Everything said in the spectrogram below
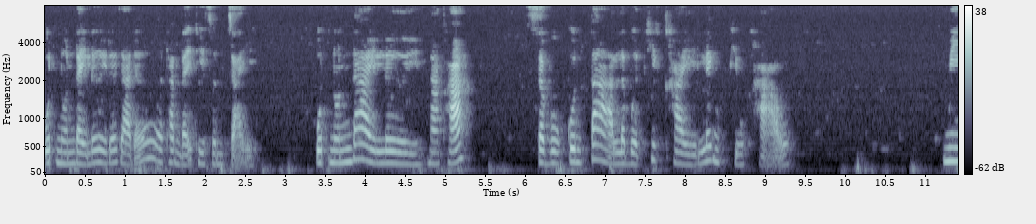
อุดหนุนได้เลยเด้อจ้าเด้อท่านใดที่สนใจ อุดหนุนได้เลยนะคะสบู่กุนต้าระเบิดขี้ไข่เร่งผิวขาว มี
